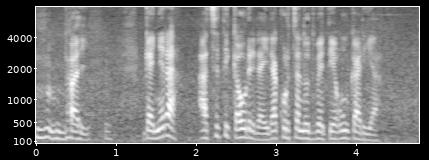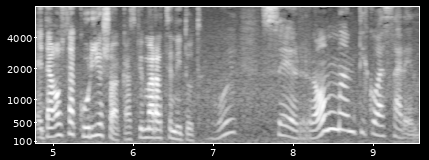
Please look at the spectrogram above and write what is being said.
bai. Gainera, atzetik aurrera irakurtzen dut beti egunkaria. Eta gauza kuriosoak azpimarratzen ditut. Ui, ze romantikoa zaren.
